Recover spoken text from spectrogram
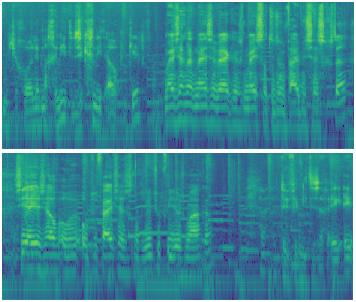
moet je gewoon alleen maar genieten. Dus ik geniet elke keer van. Maar je zegt net mensen werken meestal tot hun 65ste. Zie jij jezelf op, op je 65 nog YouTube-video's maken? Dat durf ik niet te zeggen. Ik, ik-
